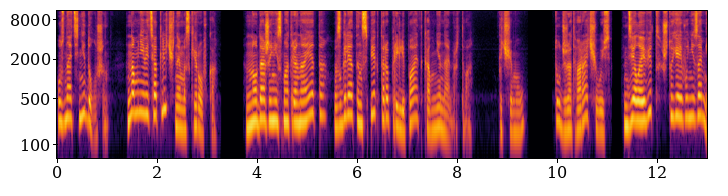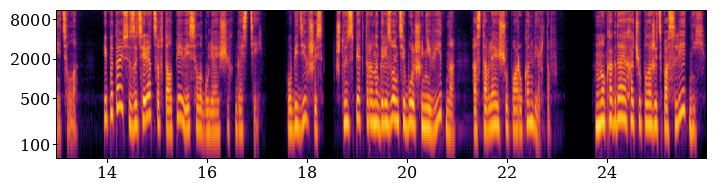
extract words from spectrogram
узнать не должен. На мне ведь отличная маскировка. Но даже несмотря на это, взгляд инспектора прилипает ко мне намертво. Почему? Тут же отворачиваюсь, делая вид, что я его не заметила, и пытаюсь затеряться в толпе весело гуляющих гостей. Убедившись, что инспектора на горизонте больше не видно, оставляю еще пару конвертов. Но когда я хочу положить последний,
